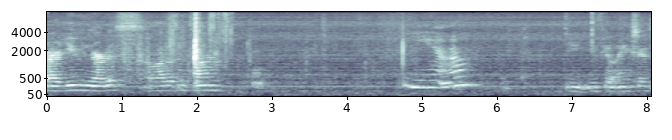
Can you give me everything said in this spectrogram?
Are you nervous a lot of the time? Yeah. Do you, you feel anxious?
